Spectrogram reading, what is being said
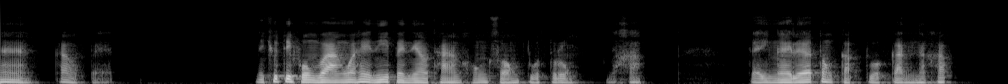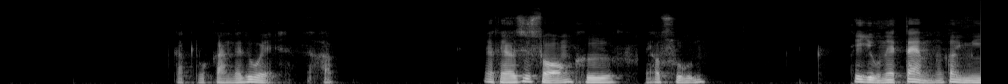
ห้าเก้าแปดในชุดที่ผมวางไว้ให้นี้เป็นแนวทางของสองตัวตรงนะครับ แต่ยังไงแล้วต้องกลับตัวกันนะครับ กลับตัวกันได้ด้วยนะครับแถวที่สองคือแถวศูนย์ ที่อยู่ในแต้มมันก็มี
